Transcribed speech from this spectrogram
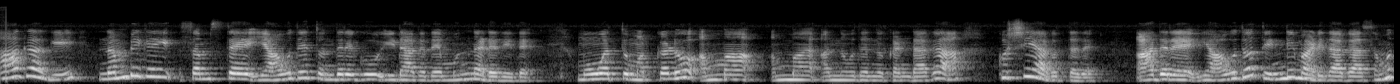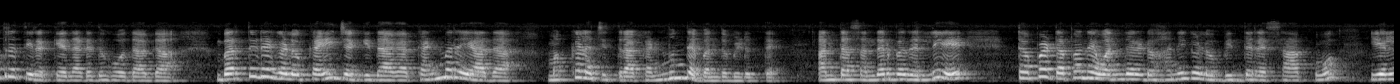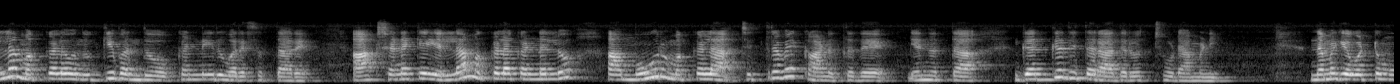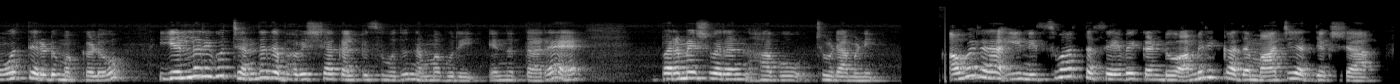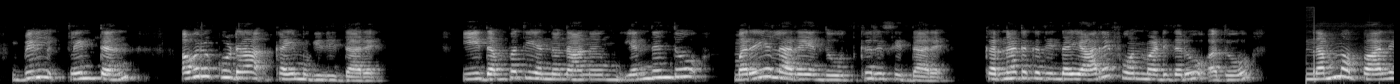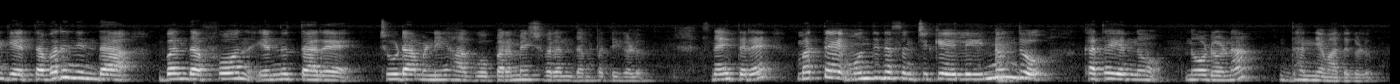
ಹಾಗಾಗಿ ನಂಬಿಕೆ ಸಂಸ್ಥೆ ಯಾವುದೇ ತೊಂದರೆಗೂ ಈಡಾಗದೆ ಮುನ್ನಡೆದಿದೆ. ಮೂವತ್ತು ಮಕ್ಕಳು ಅಮ್ಮ ಅಮ್ಮ ಅನ್ನುವುದನ್ನು ಕಂಡಾಗ ಖುಷಿಯಾಗುತ್ತದೆ. ಆದರೆ ಯಾವುದೋ ತಿಂಡಿ ಮಾಡಿದಾಗ ಸಮುದ್ರ ತೀರಕ್ಕೆ ನಡೆದು ಹೋದಾಗ ಬರ್ತ್ಡೇಗಳು ಕೈ ಜಗ್ಗಿದಾಗ ಕಣ್ಮರೆಯಾದ ಮಕ್ಕಳ ಚಿತ್ರ ಕಣ್ಮುಂದೆ ಬಂದು ಬಿಡುತ್ತೆ. ಅಂತ ಸಂದರ್ಭದಲ್ಲಿ ಟಪ ಟಪನೆ ಒಂದೆರಡು ಹನಿಗಳು ಬಿದ್ದರೆ ಸಾಕು, ಎಲ್ಲ ಮಕ್ಕಳು ನುಗ್ಗಿ ಬಂದು ಕಣ್ಣೀರು ಒರೆಸುತ್ತಾರೆ. ಆ ಕ್ಷಣಕ್ಕೆ ಎಲ್ಲ ಮಕ್ಕಳ ಕಣ್ಣಲ್ಲೂ ಆ ಮೂರು ಮಕ್ಕಳ ಚಿತ್ರವೇ ಕಾಣುತ್ತದೆ ಎನ್ನುತ್ತಾ ಗದ್ಗದಿತರಾದರು ಚೂಡಾಮಣಿ. ನಮಗೆ ಒಟ್ಟು ಮೂವತ್ತೆರಡು ಮಕ್ಕಳು ಎಲ್ಲರಿಗೂ ಚಂದದ ಭವಿಷ್ಯ ಕಲ್ಪಿಸುವುದು ನಮ್ಮ ಗುರಿ ಎನ್ನುತ್ತಾರೆ ಪರಮೇಶ್ವರನ್ ಹಾಗೂ ಚೂಡಾಮಣಿ. ಅವರ ಈ ನಿಸ್ವಾರ್ಥ ಸೇವೆ ಕಂಡು ಅಮೆರಿಕದ ಮಾಜಿ ಅಧ್ಯಕ್ಷ ಬಿಲ್ ಕ್ಲಿಂಟನ್ ಅವರು ಕೂಡ ಕೈ ಮುಗಿದಿದ್ದಾರೆ. ಈ ದಂಪತಿಯನ್ನು ನಾನು ಎಂದೆಂದೂ ಮರೆಯಲಾರೆ ಎಂದು ಉದ್ಘರಿಸಿದ್ದಾರೆ. ಕರ್ನಾಟಕದಿಂದ ಯಾರೇ ಫೋನ್ ಮಾಡಿದರೂ ಅದು ನಮ್ಮ ಪಾಲಿಗೆ ತವರಿನಿಂದ ಬಂದ ಫೋನ್ ಎನ್ನುತ್ತಾರೆ ಚೂಡಾಮಣಿ ಹಾಗೂ ಪರಮೇಶ್ವರನ್ ದಂಪತಿಗಳು. ಸ್ನೇಹಿತರೆ, ಮತ್ತೆ ಮುಂದಿನ ಸಂಚಿಕೆಯಲ್ಲಿ ಇನ್ನೊಂದು ಕಥೆಯನ್ನು ನೋಡೋಣ. ಧನ್ಯವಾದಗಳು.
